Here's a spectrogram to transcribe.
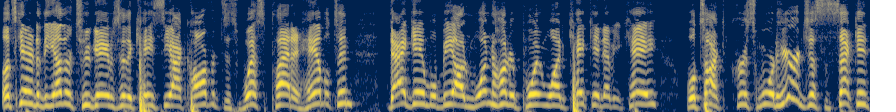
Let's get into the other two games of the KCI Conference. It's West Platte and Hamilton. That game will be on 100.1 KKWK. We'll talk to Chris Ward here in just a second.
